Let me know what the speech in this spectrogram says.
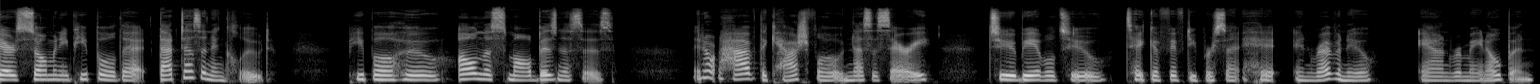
there's so many people that that doesn't include. People who own the small businesses. They don't have the cash flow necessary to be able to take a 50% hit in revenue and remain open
